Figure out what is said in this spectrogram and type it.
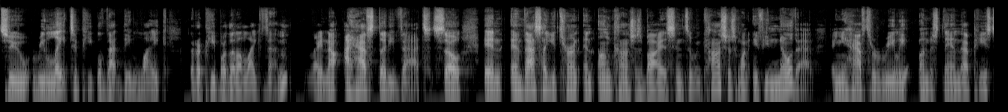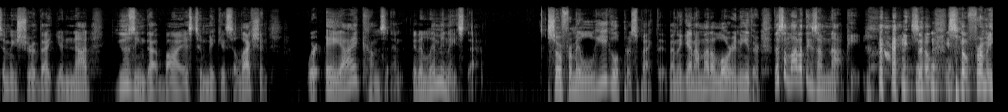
to relate to people that they like that are people that are like them right? Now i have studied that. So and and that's how you turn an unconscious bias into an conscious one if you know that and you have to really understand that piece to make sure that you're not using that bias to make a selection. Where ai comes in it eliminates that. So from a legal perspective and again i'm not a lawyer either there's a lot of things i'm not pete right? So so from a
